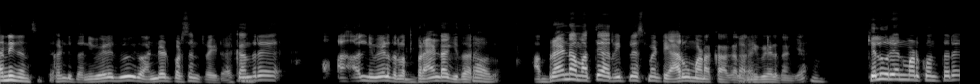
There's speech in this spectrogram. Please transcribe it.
ನನಗೆ ಅನ್ಸುತ್ತೆ ಖಂಡಿತ ನೀವು ಹೇಳಿದ್ದು ಇದು ಹಂಡ್ರೆಡ್ ಪರ್ಸೆಂಟ್ ರೈಟ್. ಯಾಕಂದ್ರೆ ಅಲ್ಲಿ ನೀವು ಹೇಳಿದ್ರಲ್ಲ ಬ್ರ್ಯಾಂಡ್ ಆಗಿದ್ದಾರೆ. ಹೌದು. ಆ ಬ್ರ್ಯಾಂಡ ಮತ್ತೆ ಆ ರಿಪ್ಲೇಸ್ಮೆಂಟ್ ಯಾರು ಮಾಡೋಕ್ಕಾಗಲ್ಲ ನೀವು ಹೇಳ್ದಂಗೆ. ಕೆಲವ್ರು ಏನು ಮಾಡ್ಕೊಂತಾರೆ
